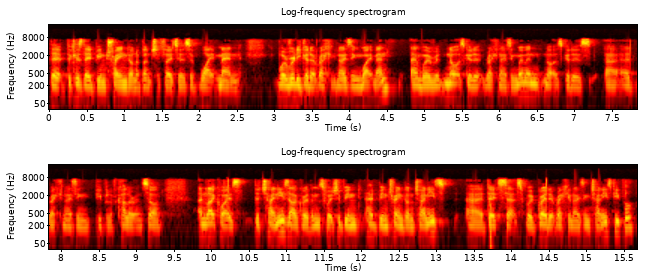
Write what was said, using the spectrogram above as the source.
that because they'd been trained on a bunch of photos of white men, were really good at recognizing white men, and were not as good at recognizing women, not as good as uh, at recognizing people of color, and so on. And likewise, the Chinese algorithms, which had been had been trained on Chinese uh, data sets, were great at recognizing Chinese people,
